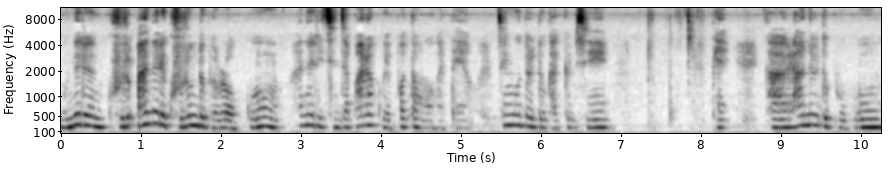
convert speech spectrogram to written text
오늘은 구름, 하늘에 구름도 별로 없고 하늘이 진짜 파랗고 예뻤던 것 같아요. 친구들도 가끔씩 가을 하늘도 보고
